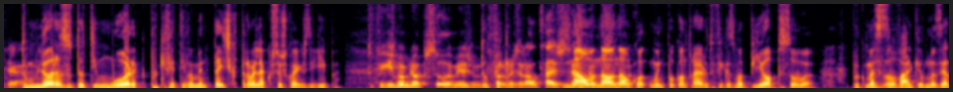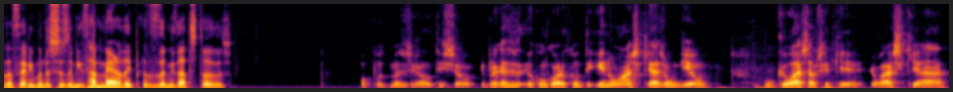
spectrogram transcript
Yeah. Tu melhoras o teu teamwork porque efetivamente tens que trabalhar com os teus colegas de equipa. Tu ficas uma melhor pessoa mesmo. Tu de forma fica- geral, estás Não, não, não, muito pelo contrário, tu ficas uma pior pessoa porque começas a levar aquilo demasiado a sério e mandas os teus amigos à merda e perdes as amizades todas. Oh puto, mas reality show. E por acaso eu concordo contigo. Eu não acho que haja um guião. O que eu acho, sabes o que é que é? Eu acho que há.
